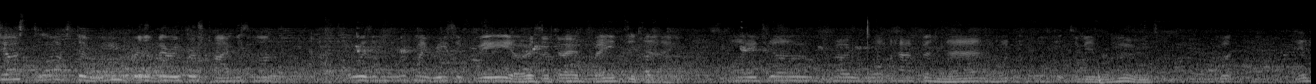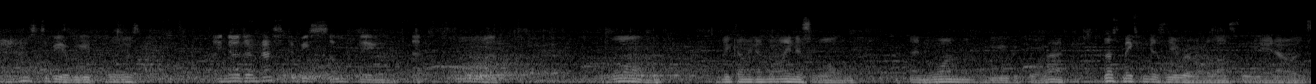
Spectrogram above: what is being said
just lost a view for the very first time this month. It was in one of my recent videos which I had made today. I don't know what happened there, what caused it to be removed, but it has to be a weird cause. I know there has to be something that caused one becoming a minus one, and one view before that, thus making a zero in the last 48 hours.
